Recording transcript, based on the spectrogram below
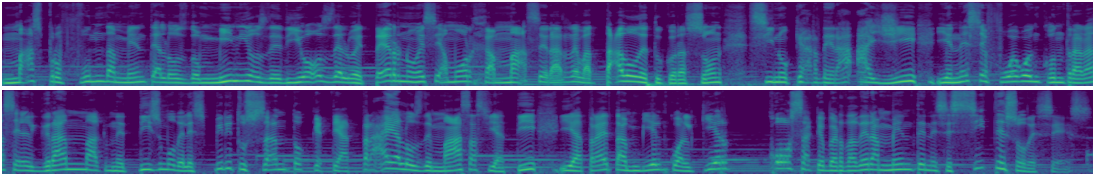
más profundamente a los dominios de Dios, de lo eterno. Ese amor jamás será arrebatado de tu corazón, sino que arderá allí y en ese fuego encontrarás el gran magnetismo del Espíritu Santo que te atrae a los demás hacia ti y atrae también cualquier cosa que verdaderamente necesites o desees.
